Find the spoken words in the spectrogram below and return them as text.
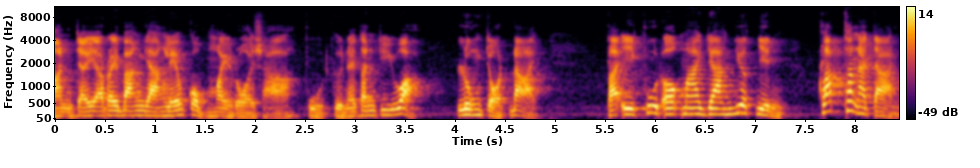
มั่นใจอะไรบางอย่างแล้วก็ไม่รอช้า พูดคือในทันทีว่า ลุงจอดได้ พระเอกพูดออกมาอย่างเยือกเย็น ครับท่านอาจารย์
